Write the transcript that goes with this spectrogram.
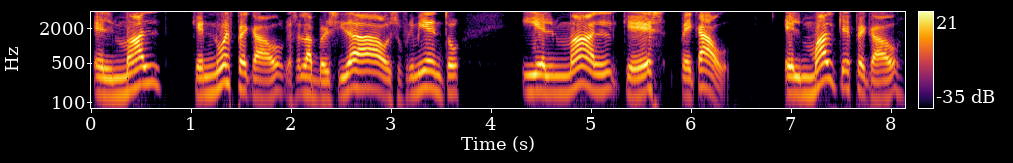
el mal que no es pecado, que es la adversidad o el sufrimiento, y el mal que es pecado el mal que es pecado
